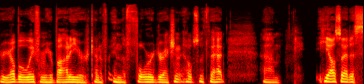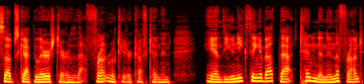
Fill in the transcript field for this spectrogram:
your elbow away from your body or kind of in the forward direction. It helps with that. Um, he also had a subscapularis tear, that front rotator cuff tendon, and the unique thing about that tendon in the front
